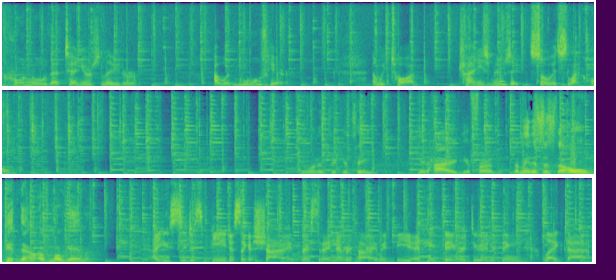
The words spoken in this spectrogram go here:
who knew that 10 years later, I would move here and we taught Chinese music, so it's like home. We wanted to continue, get higher, get further. I mean, this is the whole get down of Mogaming. I used to just be just like a shy person. I never thought I would be anything or do anything like that.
